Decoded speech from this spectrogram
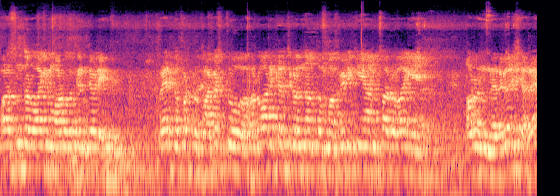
ಭಾಳ ಸುಂದರವಾಗಿ ಮಾಡುವುದಕ್ಕಂತೇಳಿ ಪ್ರಯತ್ನಪಟ್ಟು ಸಾಕಷ್ಟು ಹಲವಾರು ಕೆಲಸಗಳನ್ನು ತಮ್ಮ ಬೇಡಿಕೆಯ ಅನುಸಾರವಾಗಿ ಅವರನ್ನು ನೆರವೇರಿಸ್ಯಾರೆ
